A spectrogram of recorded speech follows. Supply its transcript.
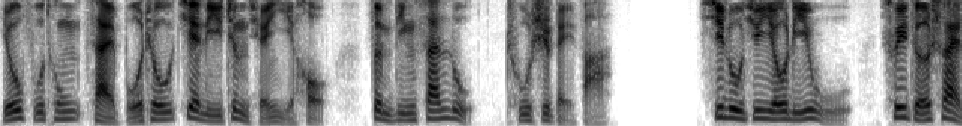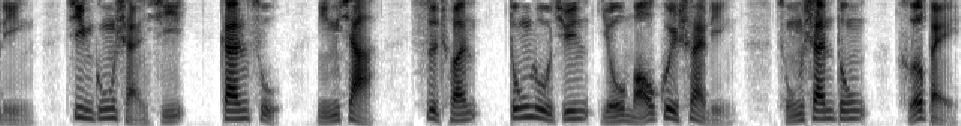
刘福通在亳州建立政权以后，分兵三路出师北伐。西路军由李武、崔德率领，进攻陕西、甘肃、宁夏、四川；东路军由毛贵率领，从山东、河北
